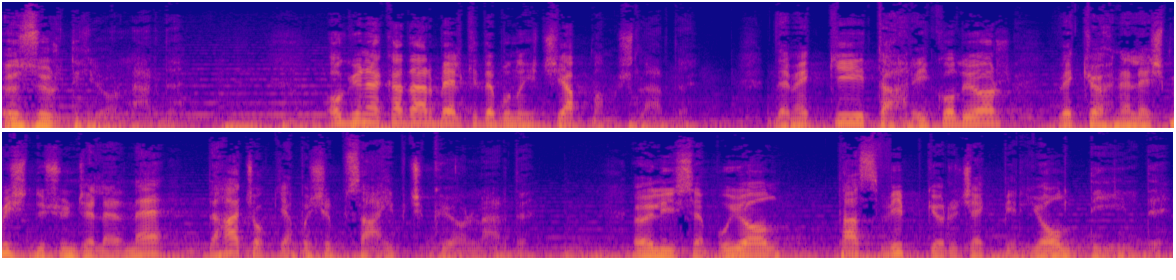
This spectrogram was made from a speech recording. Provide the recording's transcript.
özür diliyorlardı. O güne kadar belki de bunu hiç yapmamışlardı. Demek ki tahrik oluyor ve köhneleşmiş düşüncelerine daha çok yapışıp sahip çıkıyorlardı. Öyleyse bu yol tasvip görecek bir yol değildi.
